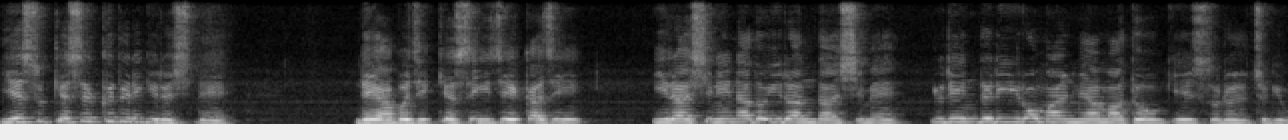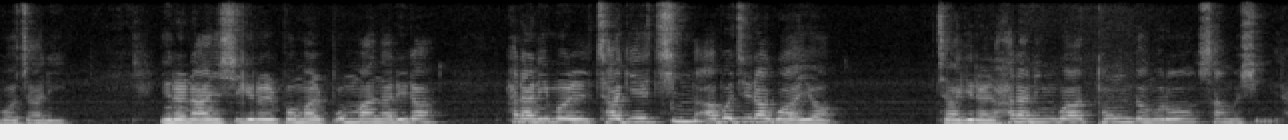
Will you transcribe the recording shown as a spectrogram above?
예수께서 그들에게 이르시되 내 아버지께서 이제까지 일하시니 나도 일한다 하심에 유대인들이 이로 말미암아 더욱 예수를 죽이고자 하니 이는 안식일을 범할 뿐만 아니라 하나님을 자기의 친아버지라고 하여 자기를 하나님과 동등으로 삼으십니다.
